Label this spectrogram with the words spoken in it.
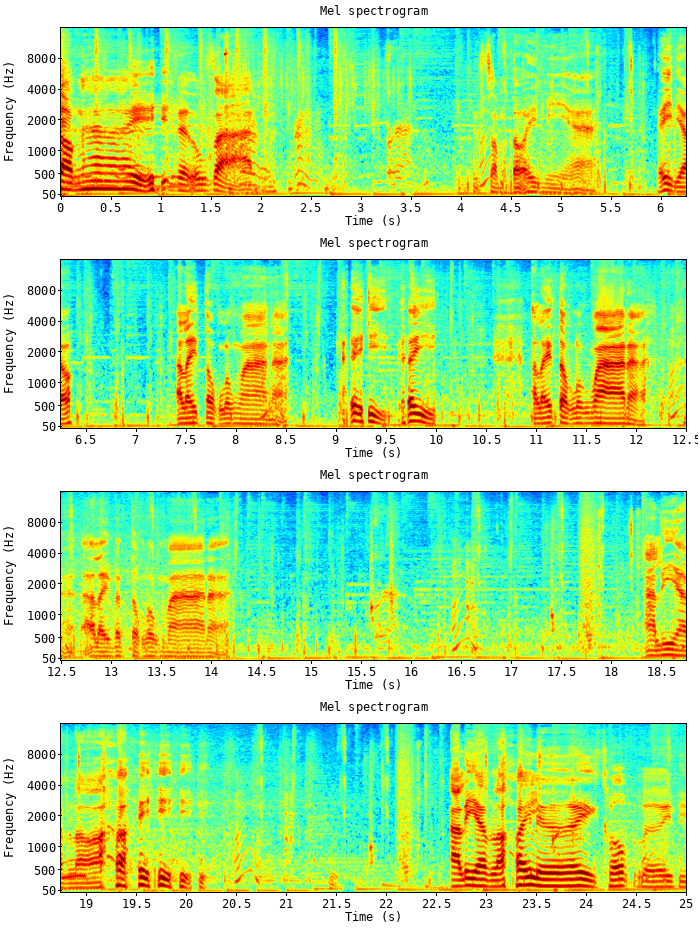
ร้องไห้น่าสงสารสมโตวให้เมีย เฮ้ยเดี๋ยว อะไรตกลงมาน่ะ เฮ้ย เฮ้ย อะไรตกลงมาน่ะ อะไรมันตกลงมาน่ะอาเรียบร้อยอาเรียบร้อยเลย ครบเลยที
